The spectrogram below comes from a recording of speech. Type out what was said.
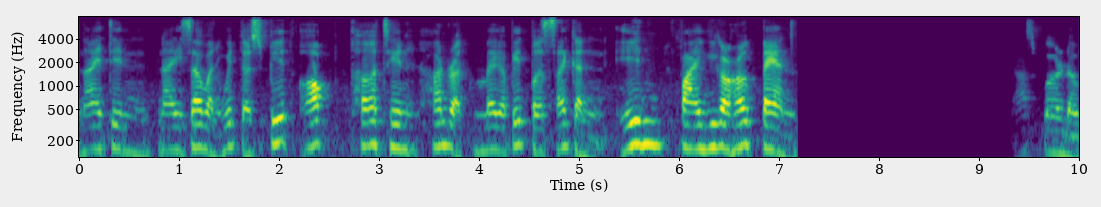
1997 with the speed of 1300 megabits per second in 5 GHz band. That's for the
